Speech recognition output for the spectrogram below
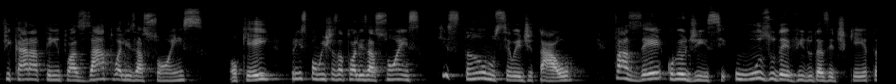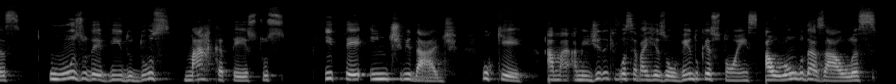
ficar atento às atualizações, ok? Principalmente as atualizações que estão no seu edital. Fazer, como eu disse, o uso devido das etiquetas, o uso devido dos marca-textos e ter intimidade. Porque à medida que você vai resolvendo questões ao longo das aulas,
